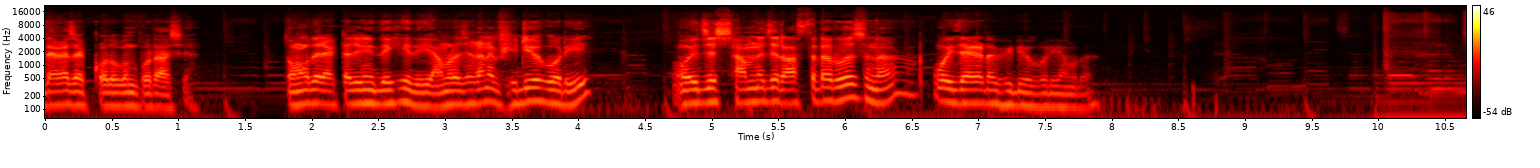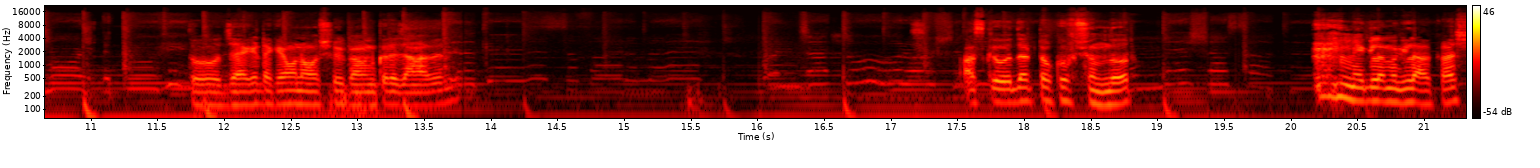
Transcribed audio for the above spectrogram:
দেখা যাক কতক্ষণ পরে আসে। তোমাদের একটা জিনিস দেখিয়ে দিই। আমরা যেখানে ভিডিও করি, ওই যে সামনে যে রাস্তাটা রয়েছে না, ওই জায়গাটা ভিডিও করি আমরা। তো জায়গাটা কেমন অবশ্যই কমেন্ট করে জানাবেন। আজকে ওয়েদারটা খুব সুন্দর। মেঘলা মেঘলা আকাশ।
